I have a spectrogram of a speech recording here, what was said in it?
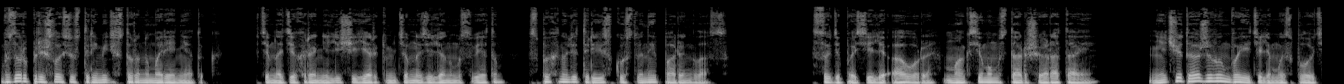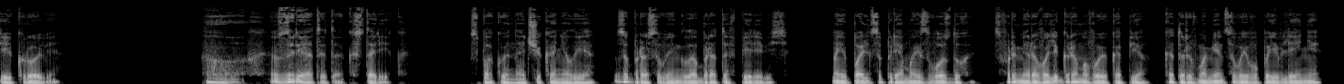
Взор пришлось устремить в сторону марионеток. В темноте хранилища ярким темно-зеленым светом вспыхнули три искусственные пары глаз. Судя по силе ауры, максимум старшей Ратаи. Не чита живым воителям из плоти и крови. «Ох, зря ты так, старик», — спокойно отчеканил я, забрасывая иглы обратно в перевязь. Мои пальцы прямо из воздуха сформировали громовое копье, которое в момент своего появления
